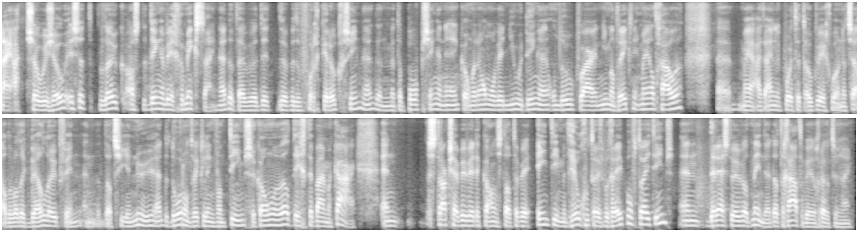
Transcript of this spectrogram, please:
Nou ja, sowieso is het leuk als de dingen weer gemixt zijn. Dat hebben we, dit, hebben we de vorige keer ook gezien. Met de popsing en dan komen er allemaal weer nieuwe dingen om de hoek waar niemand rekening mee had gehouden. Uh, maar ja, uiteindelijk wordt het ook weer gewoon hetzelfde. Wat ik wel leuk vind, en dat zie je nu, de doorontwikkeling van teams, ze komen wel dichter bij elkaar. En straks heb je weer de kans dat er weer één team het heel goed heeft begrepen, of twee teams. En de rest weer wat minder, dat de gaten weer groter zijn.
